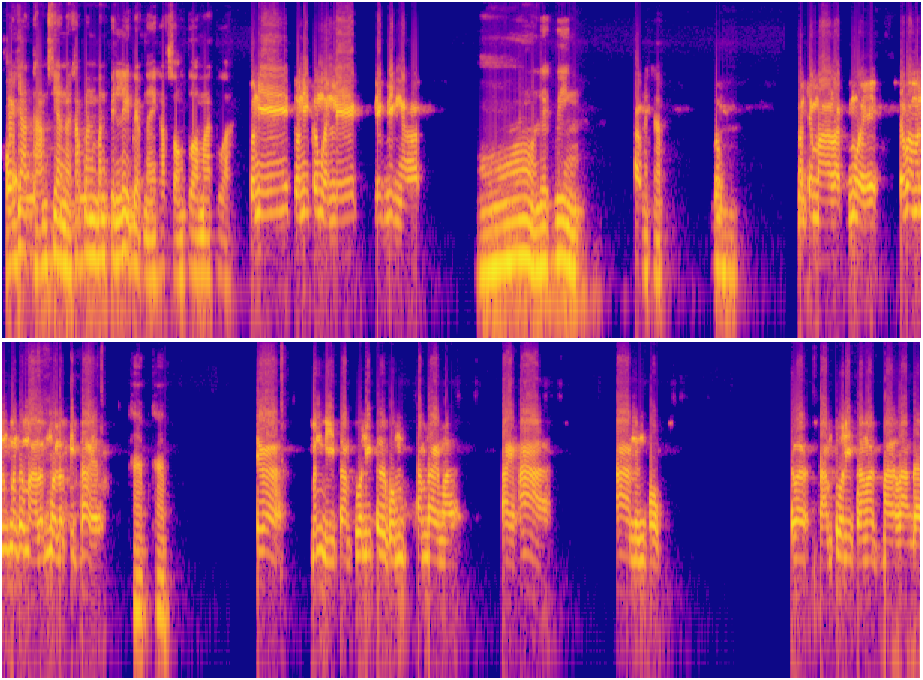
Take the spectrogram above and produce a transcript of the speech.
ขออนุญาตถามเซียนหน่อยครับ มันมันเป็นเลขแบบไหนครับสองตัวมาตัวตัวนี้ตัวนี้ก็เหมือนเลขเลขวิ่งอะครับ อ๋อเลขวิ่งครับ นะครับครับอืม มันจะมาหลักหน่วย แต่ว่ามันมันก็มาหลักหน่วยหลักสิบได้อะครับครับที่ว่ามันมีสามตัวนี้คือผมทำได้มาไปห้าห้าหนึ่งหกแต่ว่าสามตัวนี้สามารถมาล่างได้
